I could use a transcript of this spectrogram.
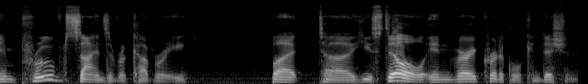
improved signs of recovery, but uh, he's still in very critical condition.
